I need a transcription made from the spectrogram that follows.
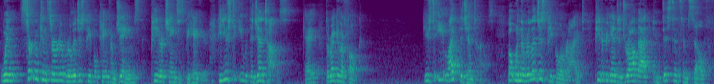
when certain conservative religious people came from James, Peter changed his behavior. He used to eat with the Gentiles, okay, the regular folk. He used to eat like the Gentiles. But when the religious people arrived, Peter began to draw back and distance himself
